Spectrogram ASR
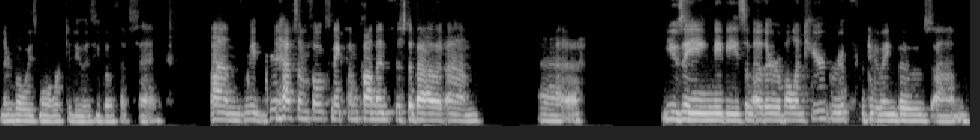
there's always more work to do, as you both have said. Um, we did have some folks make some comments just about um, uh, using maybe some other volunteer groups for doing those um,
